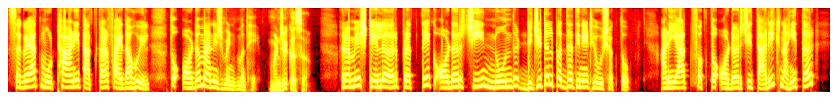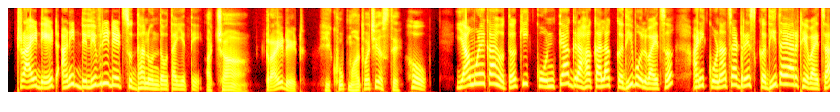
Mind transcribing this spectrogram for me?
सगळ्यात मोठा आणि तात्काळ फायदा होईल तो ऑर्डर मॅनेजमेंटमध्ये. म्हणजे कसं? रमेश टेलर प्रत्येक ऑर्डरची नोंद डिजिटल पद्धतीने ठेवू शकतो. आणि यात फक्त ऑर्डरची तारीख नाही तर ट्राय डेट आणि डिलिव्हरी डेट सुद्धा नोंदवता येते. अच्छा ट्राय डेट. ही खूप महत्वाची असते. हो. यामुळे काय होतं की कोणत्या ग्राहकाला कधी बोलवायचं आणि कोणाचा ड्रेस कधी तयार ठेवायचा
